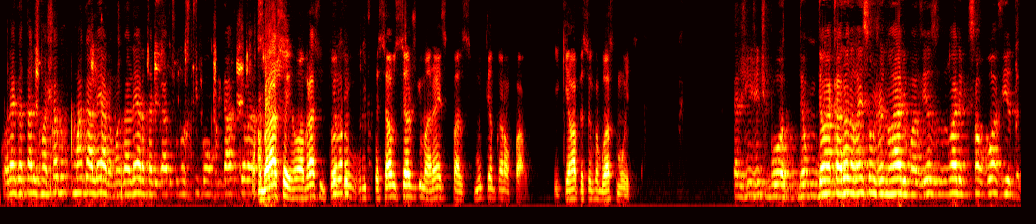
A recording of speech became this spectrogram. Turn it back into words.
colega Thales Machado, uma galera, uma galera tá ligado conosco, que bom, obrigado pela... Um abraço aí, um abraço em todos, pela... em especial no Sérgio Guimarães, que faz muito tempo que eu não falo, e que é uma pessoa que eu gosto muito. Serginho, gente boa. Deu, deu uma carona lá em São Januário uma vez, olha, me salvou a vida.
